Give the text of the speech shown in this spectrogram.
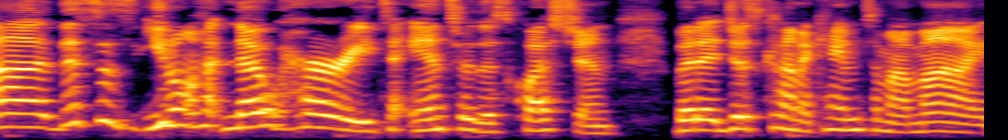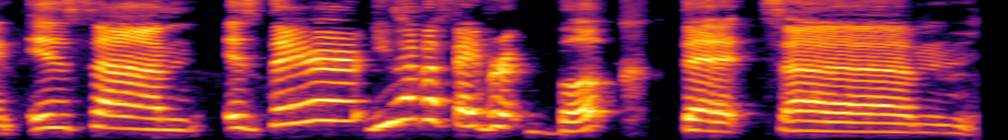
Uh, this is you don't have no hurry to answer this question, but it just kind of came to my mind. Is um is there do you have a favorite book that um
